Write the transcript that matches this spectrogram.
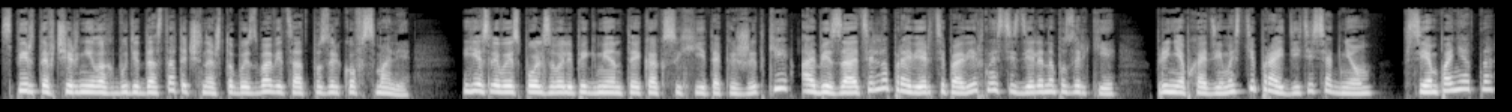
Спирта в чернилах будет достаточно, чтобы избавиться от пузырьков в. Если вы использовали пигменты как сухие, так и жидкие, обязательно проверьте поверхность изделия на пузырьки. При необходимости пройдитесь огнем. Всем понятно?»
